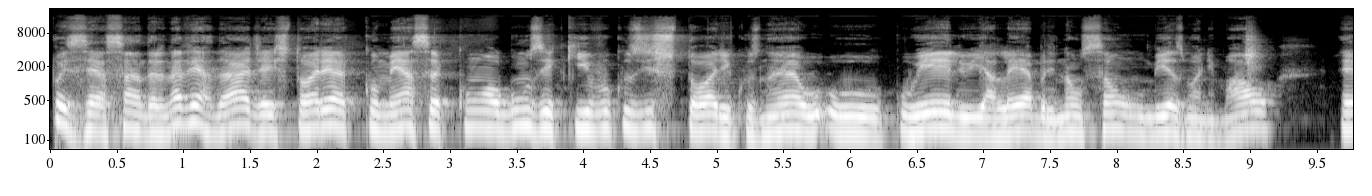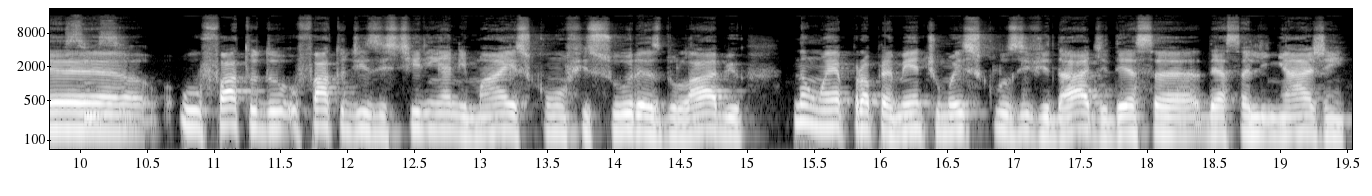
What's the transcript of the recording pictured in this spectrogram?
Pois é, Sandra. Na verdade, a história começa com alguns equívocos históricos, né? O, o, coelho e a lebre não são o mesmo animal. É, sim, sim. O, fato do, o fato de existirem animais com fissuras do lábio não é propriamente uma exclusividade dessa, dessa linhagem,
